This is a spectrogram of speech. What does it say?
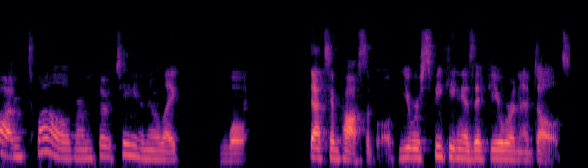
Oh, I'm 12 or I'm 13. And they're like, well, that's impossible. You were speaking as if you were an adult.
